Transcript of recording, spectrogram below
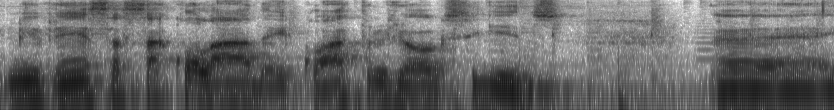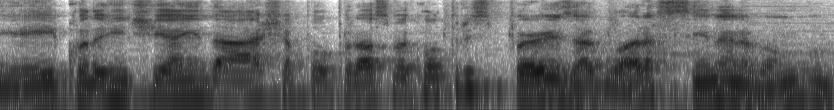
me vem essa sacolada aí, quatro jogos seguidos. É, e aí, quando a gente ainda acha, pô, próximo é contra o Spurs, agora sim, né? Vamos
